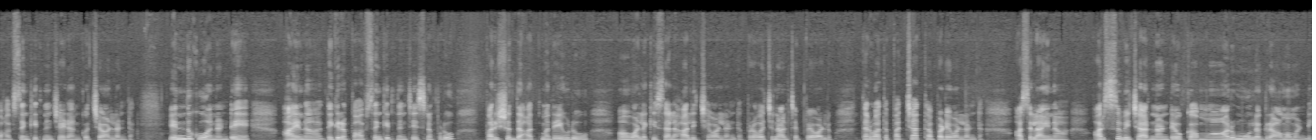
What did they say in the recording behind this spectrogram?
పాప సంకీర్తనం చేయడానికి వచ్చేవాళ్ళంట. ఎందుకు అనంటే ఆయన దగ్గర పాప్ సంకీర్తనం చేసినప్పుడు పరిశుద్ధ ఆత్మ దేవుడు వాళ్ళకి సలహాలు ఇచ్చేవాళ్ళంట ప్రవచనాలు చెప్పేవాళ్ళు తర్వాత పశ్చాత్తాపడేవాళ్ళంట. అసలు ఆయన అర్సు విచారణ అంటే ఒక మారుమూల గ్రామం అండి.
